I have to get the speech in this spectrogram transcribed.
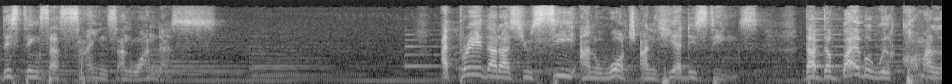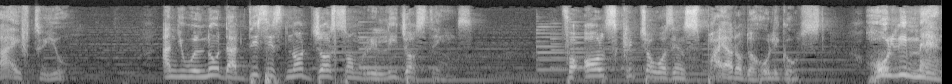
These things are signs and wonders. I pray that as you see and watch and hear these things, that the Bible will come alive to you. And you will know that this is not just some religious things. For all scripture was inspired of the Holy Ghost. Holy men,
